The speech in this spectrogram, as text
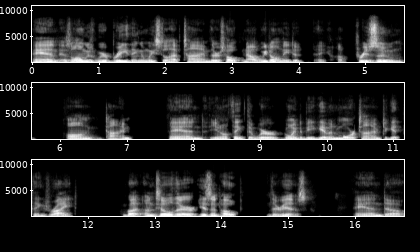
And as long as we're breathing and we still have time, there's hope. Now, we don't need to uh, presume on time and, you know, think that we're going to be given more time to get things right. But until there isn't hope, there is. And uh,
